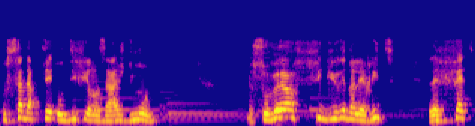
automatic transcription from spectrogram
pour s'adapter aux différents âges du monde. Le Sauveur figuré dans les rites, les fêtes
